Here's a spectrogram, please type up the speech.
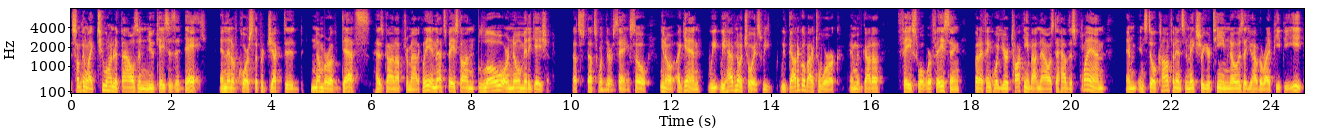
something like 200,000 new cases a day. And then, of course, the projected number of deaths has gone up dramatically, and that's based on low or no mitigation. That's that's what mm-hmm. they're saying. So, you know, again, we we have no choice. We we've got to go back to work, and we've got to face what we're facing. But I think what you're talking about now is to have this plan and instill confidence and make sure your team knows that you have the right PPE.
